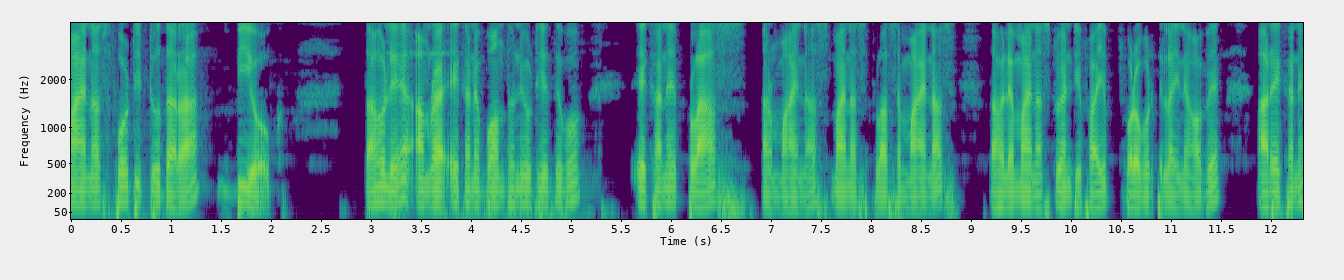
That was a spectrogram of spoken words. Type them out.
মাইনাস ফোরটি টু দ্বারা বিয়োগ। তাহলে আমরা এখানে বন্ধনী উঠিয়ে দেব। এখানে প্লাস আর মাইনাস মাইনাস প্লাসে মাইনাস তাহলে মাইনাস টোয়েন্টি ফাইভ পরবর্তী লাইনে হবে। আর এখানে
